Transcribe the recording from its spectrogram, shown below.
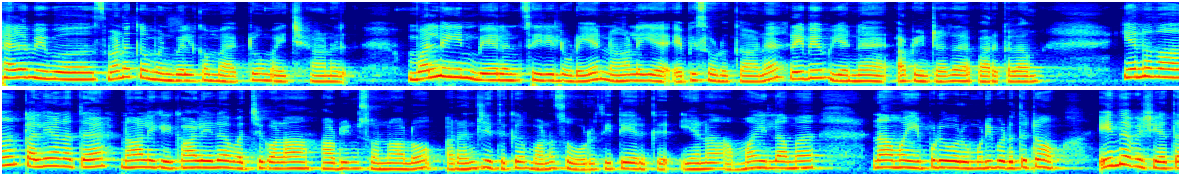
ஹலோ விவர்ஸ் வணக்கம் and welcome back to my channel வள்ளியின் வேலன் சீரியலுடைய நாளைய எபிசோடுக்கான ரிவ்யூ என்ன அப்படின்றத பார்க்கலாம். என்னதான் கல்யாணத்தை நாளைக்கு காலையில் வச்சுக்கலாம் அப்படின்னு சொன்னாலும் ரஞ்சித்துக்கு மனசு உறுத்திட்டே இருக்குது ஏன்னா அம்மா இல்லாமல் நாம் இப்படி ஒரு முடிவெடுத்துட்டோம். இந்த விஷயத்த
